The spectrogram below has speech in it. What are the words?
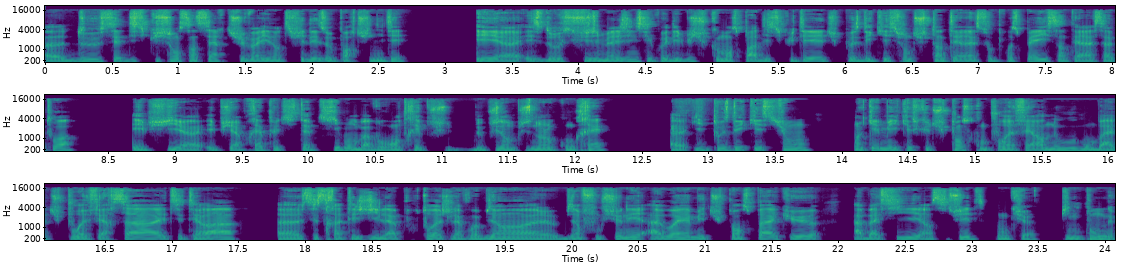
de cette discussion sincère, tu vas identifier des opportunités. Et, et ce que j'imagine, c'est qu'au début, tu commences par discuter, tu poses des questions, tu t'intéresses au prospect, il s'intéresse à toi, et puis et puis après, petit à petit, bon bah vous rentrez de plus en plus dans le concret. il te pose des questions. Ok, mais qu'est-ce que tu penses qu'on pourrait faire nous? Bon bah tu pourrais faire ça, etc euh, ces stratégies là pour toi je la vois bien euh, bien fonctionner. Ah ouais mais tu penses pas que ah bah si et ainsi de suite. Donc euh, ping pong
